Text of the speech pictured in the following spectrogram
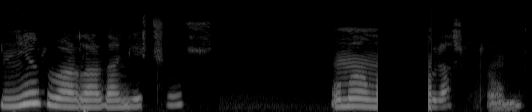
Niye duvarlardan geçiyoruz? Onu anlamadım. Biraz kötü olmuş.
